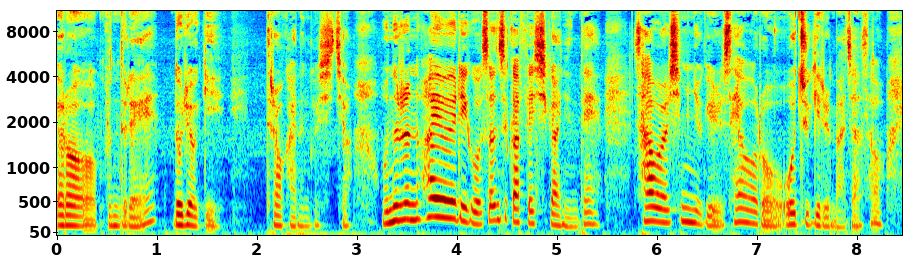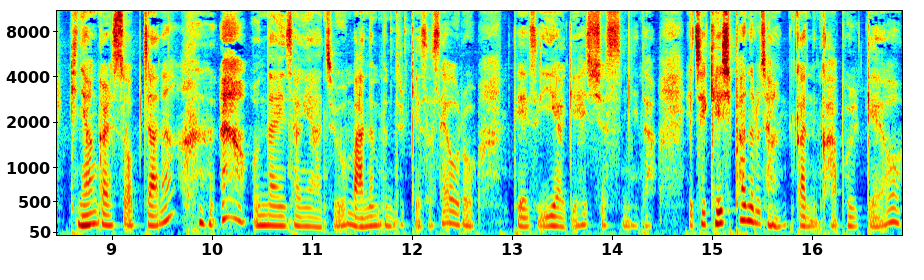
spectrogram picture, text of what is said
여러분들의 노력이 들어가는 것이죠. 오늘은 화요일이고 선스카페 시간인데 4월 16일 세월호 5주기를 맞아서 그냥 갈 수 없잖아? 온라인상에 아주 많은 분들께서 세월호 대해서 이야기해 주셨습니다. 제 게시판으로 잠깐 가볼게요.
